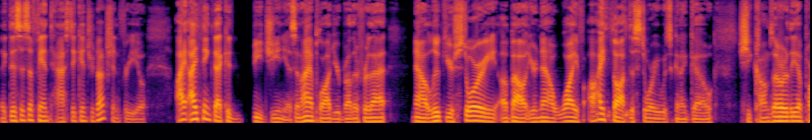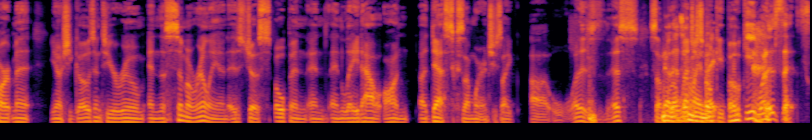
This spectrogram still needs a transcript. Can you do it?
Like this is a fantastic introduction for you. I, I think that could be genius, and I applaud your brother for that. Now, Luke, your story about your now wife, I thought the story was going to go. She comes over to the apartment, you know, she goes into your room, and the Silmarillion is just open and and laid out on a desk somewhere, and she's like, uh, what is this? Some No, that's on my hokey pokey? What is this?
